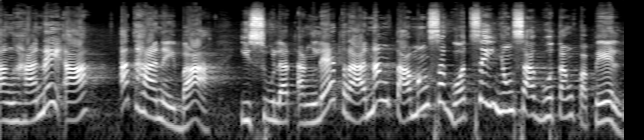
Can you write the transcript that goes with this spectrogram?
ang hanay A at hanay ba. Isulat ang letra ng tamang sagot sa inyong sagutang papel.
